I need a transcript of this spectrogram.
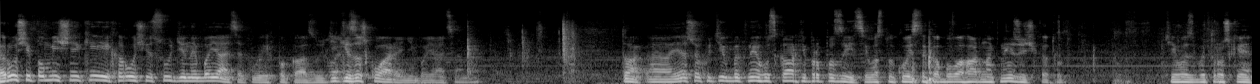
Хороші помічники і хороші судді не бояться, коли їх показують. Тільки зашкварені бояться. Так, я ще хотів би книгу скарг і пропозицій. У вас тут колись така була гарна книжечка тут. Хотілося б трошки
